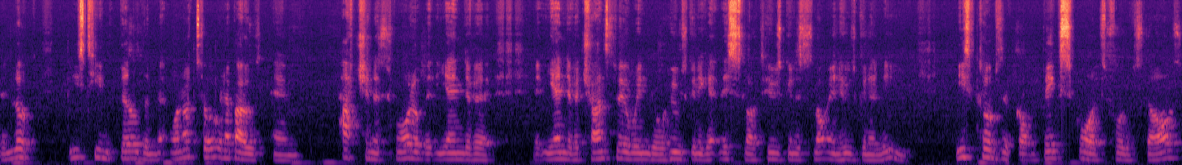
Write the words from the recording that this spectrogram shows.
And look, these teams build them. We're not talking about um, patching a squad up at the end of a at the end of a transfer window. Who's going to get this slot? Who's going to slot in? Who's going to leave? These clubs have got big squads full of stars,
